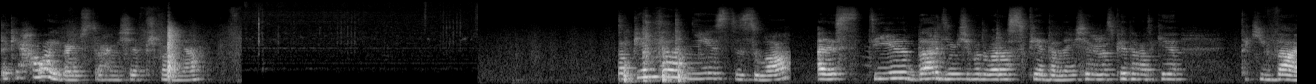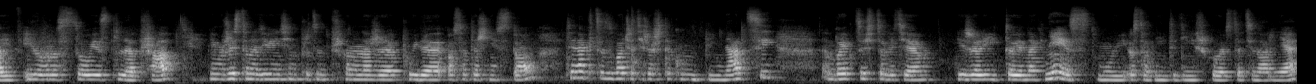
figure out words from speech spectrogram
takie Hawaii vibes trochę mi się przypomina. Zapięta nie jest zła, ale styl bardziej mi się podoba rozpięta. Wydaje mi się, że rozpięta ma takie, taki vibe i po prostu jest lepsza. Mimo, że jestem na 90% przekonana, że pójdę ostatecznie z tą, to jednak chcę zobaczyć resztę kombinacji, bo jak coś to wiecie, jeżeli to jednak nie jest mój ostatni tydzień szkoły stacjonarnie,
